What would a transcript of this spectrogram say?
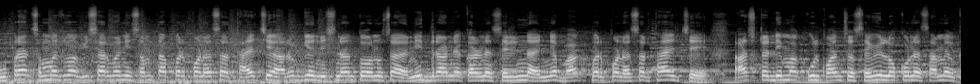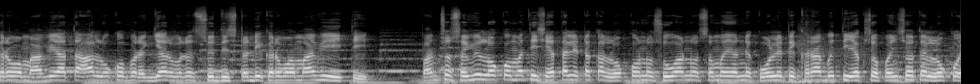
ઉપરાંત સમજવા, વિચારવાની ક્ષમતા પર પણ અસર થાય છે. આરોગ્ય નિષ્ણાંતો અનુસાર અનિદ્રાને કારણે શરીરના અન્ય ભાગ પર પણ અસર થાય છે. આ સ્ટડીમાં કુલ પાંચસો સેવી લોકોને સામેલ કરવામાં આવ્યા હતા. આ લોકો પર અગિયાર વર્ષ સુધી સ્ટડી કરવામાં આવી હતી. પાંચસો છવ્વીસ લોકોમાંથી છેતાલીસ ટકા લોકોનો સુવાનો સમય અને ક્વોલિટી ખરાબ હતી. એકસો પંચોતેર લોકો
